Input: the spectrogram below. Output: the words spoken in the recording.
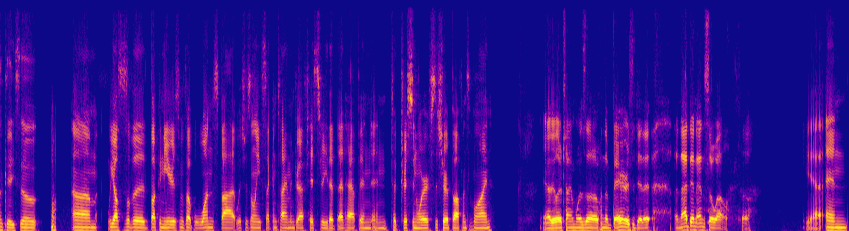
Okay, so um, we also saw the Buccaneers move up one spot, which was only the second time in draft history that that happened, and took Tristan Wirfs to shore up the offensive line. Yeah, the other time was uh, when the Bears did it, and that didn't end so well. So. Yeah, and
